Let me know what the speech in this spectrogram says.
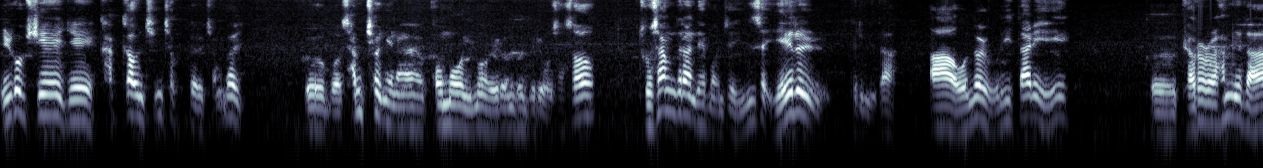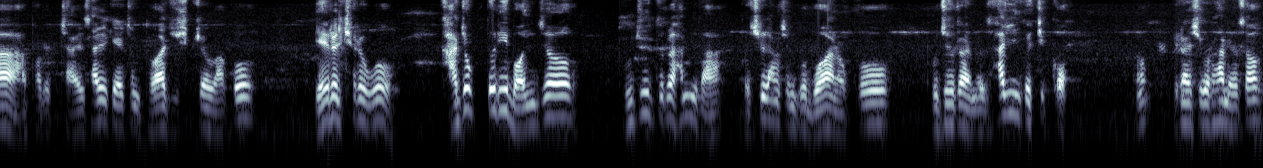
7시에 이제 가까운 친척들 정말 그 뭐 삼촌이나 고모 이모 이런 분들이 오셔서 조상들한테 먼저 인사 예를 드립니다. 아 오늘 우리 딸이 그 결혼을 합니다. 앞으로 잘 살게 좀 도와주십시오 하고 예를 치르고 가족들이 먼저 부주들을 합니다. 그 신랑 신부 모아놓고 부주를 하면서 사진도 찍고 어? 이런 식으로 하면서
